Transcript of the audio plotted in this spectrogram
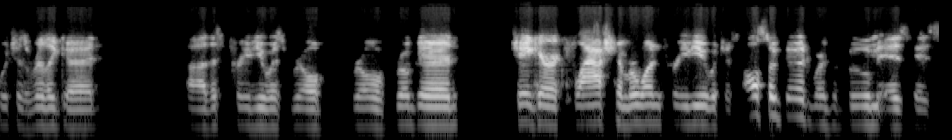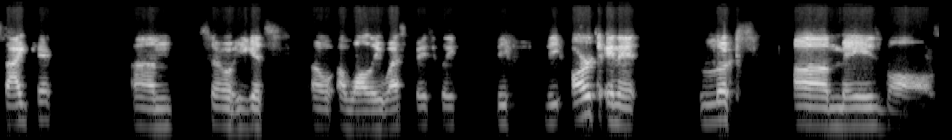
which is really good. Uh, this preview was real, real, real good. Jay Garrick Flash number one preview, which is also good, where the boom is his sidekick. Um, so he gets a, a Wally West basically. The the art in it looks amaze balls.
